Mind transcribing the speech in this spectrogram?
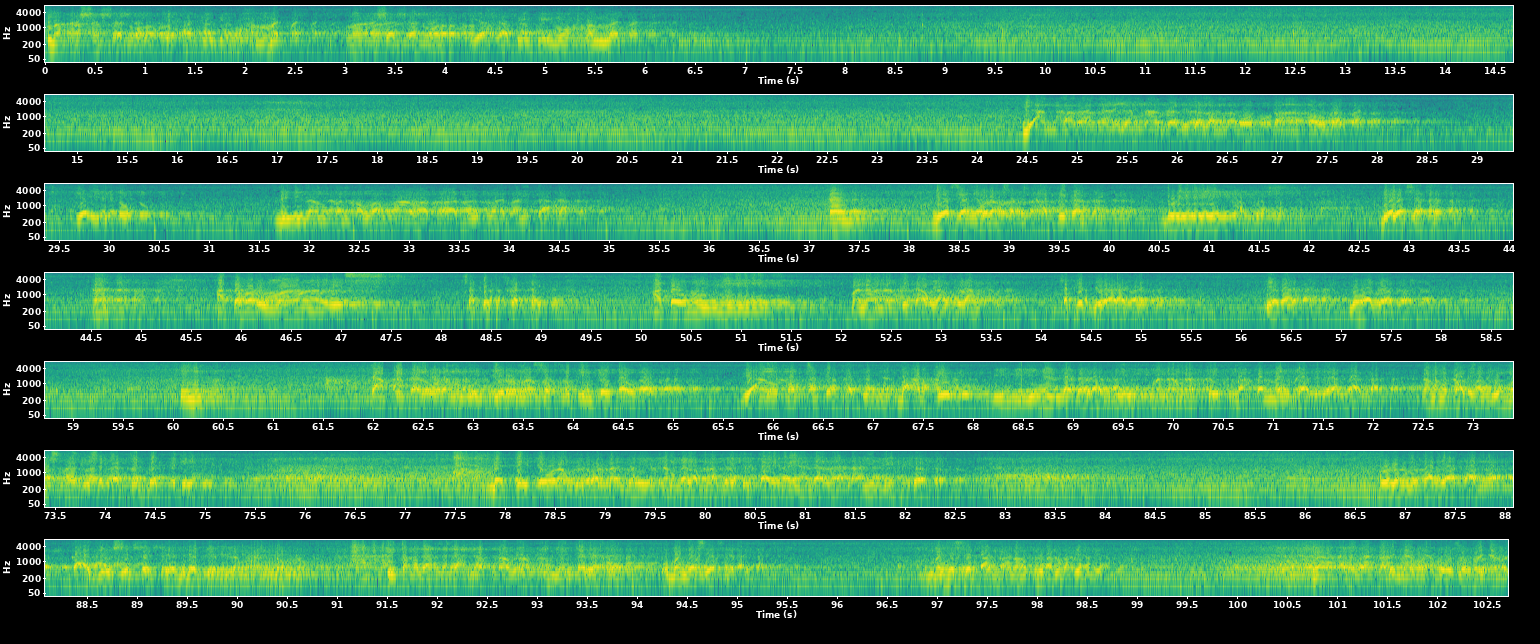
ما أشد نورك يا حبيبي محمد ما أشد نورك يا حبيبي محمد di dalam kota Taubat yaitu dihilangkan Allah Ta'ala duka cita eh, biasanya orang sakit hati kan? Duit habis. Biasa kan? Hah? atau rumah miris sakit hati. Atau bumi menangati kawin ulang sakit dia lagi iya kan dua dua Hmm. Tapi kalau orang bujur masuk di pintu taubat, diangkat sakit hatinya. Berarti bininya ada lagi mana mati, bahkan mencari akan. Yang paling bungas lagi seperti Betty. Betty itu orang luar negeri, yang dalam negeri kita ini adalah ini ke. Ulun karyakan kaju sukses yang dia bilang anong kita kadang tidak hendak kawin ingin karyakan umatnya siapa? Umatnya siapa? Anak anak Tuhan ya. nah kalau nggak kalau nyawa guru super nyawa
